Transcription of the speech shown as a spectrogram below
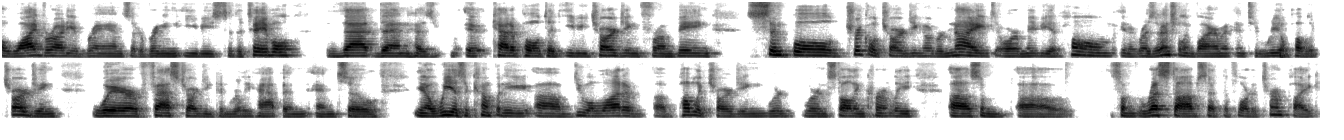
a wide variety of brands that are bringing EVs to the table. That then has uh, catapulted EV charging from being simple trickle charging overnight or maybe at home in a residential environment into real public charging where fast charging can really happen. And so you know we as a company uh, do a lot of uh, public charging. We're we're installing currently uh, some uh, some rest stops at the florida turnpike.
